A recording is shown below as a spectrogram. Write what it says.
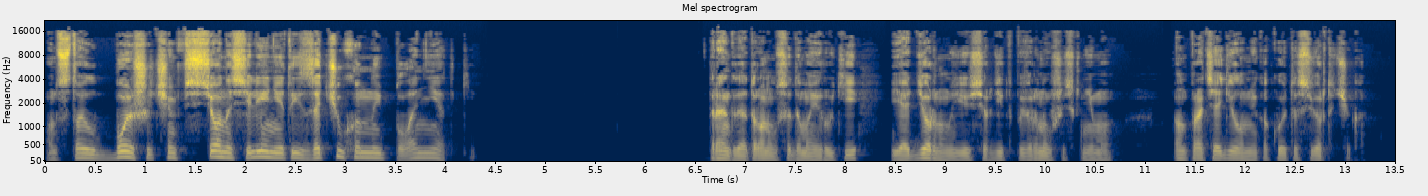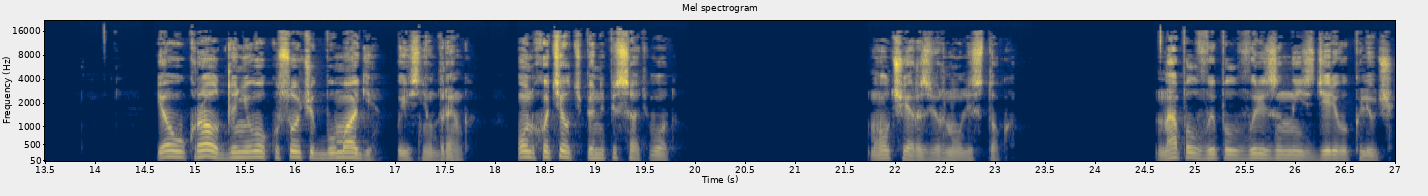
Он стоил больше, чем все население этой зачуханной планетки. Трэнк дотронулся до моей руки, и я дернул ее, сердито повернувшись к нему. Он протягивал мне какой-то сверточек. «Я украл для него кусочек бумаги», — пояснил Дрэнк. «Он хотел тебе написать, вот». Молча я развернул листок. На пол выпал вырезанный из дерева ключ.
